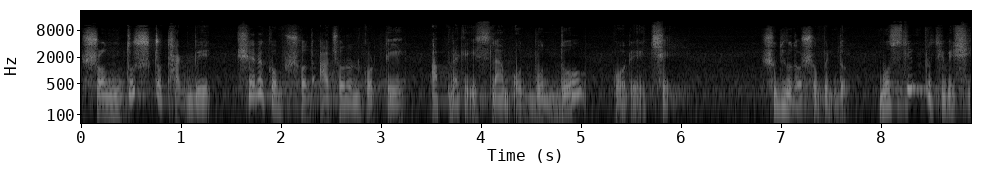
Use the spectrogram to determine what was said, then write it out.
সন্তুষ্ট থাকবে, সেরকম সদ আচরণ করতে আপনাকে ইসলাম উদ্বুদ্ধ করেছে। শুধুও দর্শকবৃন্দ, মুসলিম প্রতিবেশী,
